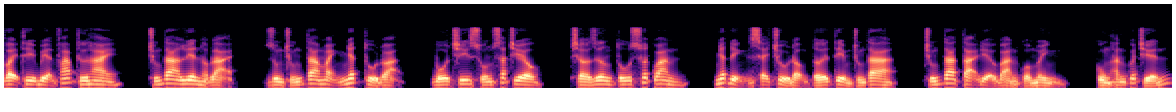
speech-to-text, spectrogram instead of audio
vậy thì biện pháp thứ hai, chúng ta liên hợp lại, dùng chúng ta mạnh nhất thủ đoạn, bố trí xuống sát chiêu chờ dương tú xuất quan, nhất định sẽ chủ động tới tìm chúng ta chúng ta tại địa bàn của mình, cùng hắn quyết chiến.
